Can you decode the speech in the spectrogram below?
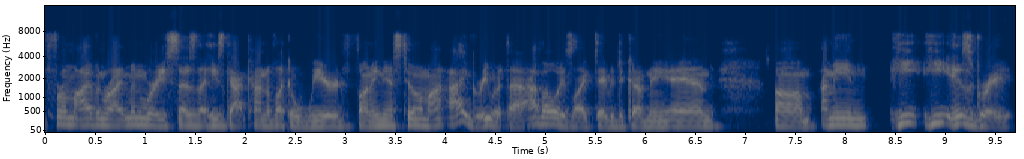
from Ivan Reitman, where he says that he's got kind of like a weird funniness to him. I, I agree with that. I've always liked David Duchovny, and um, I mean, he he is great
